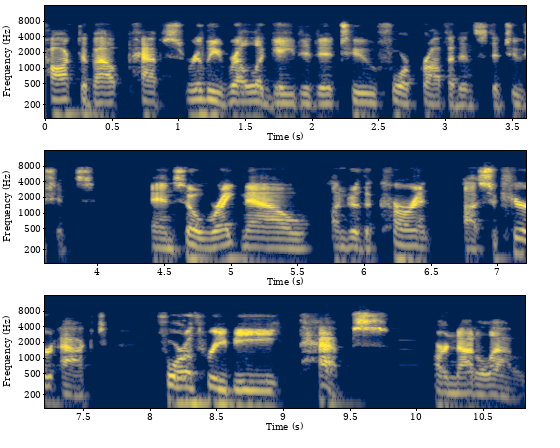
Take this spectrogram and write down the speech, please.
talked about PEPs, really relegated it to for profit institutions. And so, right now, under the current uh, Secure Act, 403b PEPs are not allowed.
